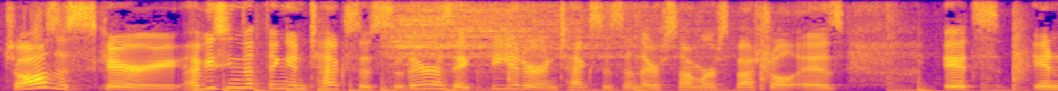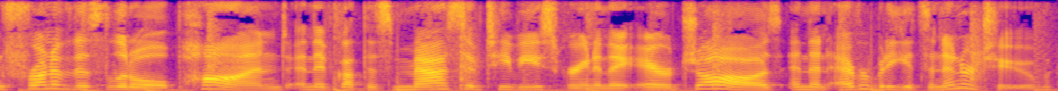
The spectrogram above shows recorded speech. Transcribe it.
Jaws is scary. Have you seen the thing in Texas? So there is a theater in Texas, and their summer special is it's in front of this little pond, and they've got this massive TV screen, and they air Jaws, and then everybody gets an inner tube.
